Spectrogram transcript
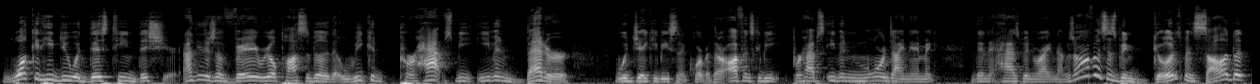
What could he do with this team this year? And I think there's a very real possibility that we could perhaps be even better with Jacob Eason at quarterback. Our offense could be perhaps even more dynamic than it has been right now. Because our offense has been good, it's been solid, but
